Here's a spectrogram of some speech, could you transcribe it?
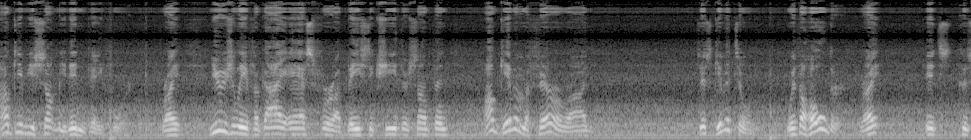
I'll give you something you didn't pay for, right? Usually, if a guy asks for a basic sheath or something, I'll give him a ferro rod. Just give it to him with a holder, right? It's because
